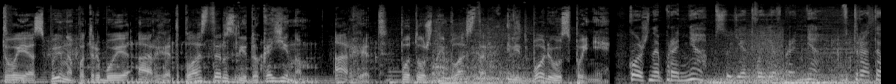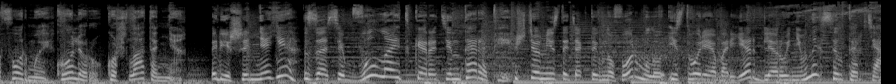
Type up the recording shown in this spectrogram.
Твоя спина потребує Аргет пластер з лідокаїном. Аргет потужний пластер від болю у спині. Кожне прання псує твоє прання, втрата форми, кольору, кошлатання. Рішення є засіб Light Keratin Therapy, що містить активну формулу і створює бар'єр для руйнівних сил терця.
